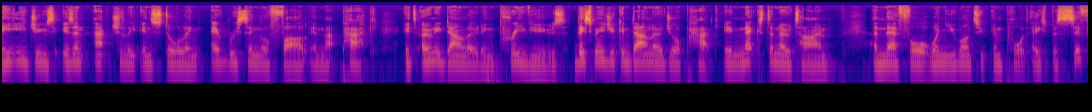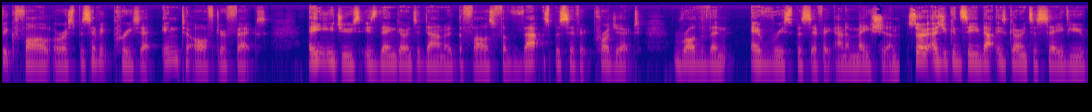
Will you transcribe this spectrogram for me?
AE Juice isn't actually installing every single file in that pack. It's only downloading previews. This means you can download your pack in next to no time. And therefore, when you want to import a specific file or a specific preset into After Effects, AE Juice is then going to download the files for that specific project rather than every specific animation. So as you can see, that is going to save you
